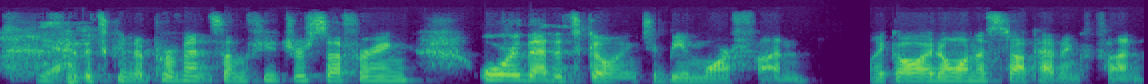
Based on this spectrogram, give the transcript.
yeah. that it's going to prevent some future suffering or that yeah. it's going to be more fun like oh i don't want to stop having fun.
